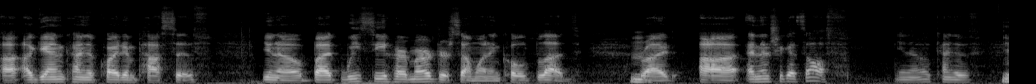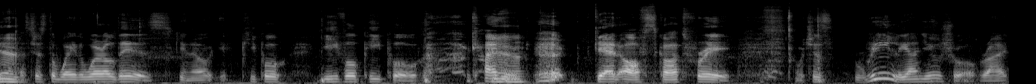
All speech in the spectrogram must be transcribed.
Uh, again, kind of quite impassive, you know, but we see her murder someone in cold blood, right? Uh, and then she gets off, you know, kind of. Yeah. That's just the way the world is, you know. If people, evil people, kind of get off scot free, which is really unusual, right?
